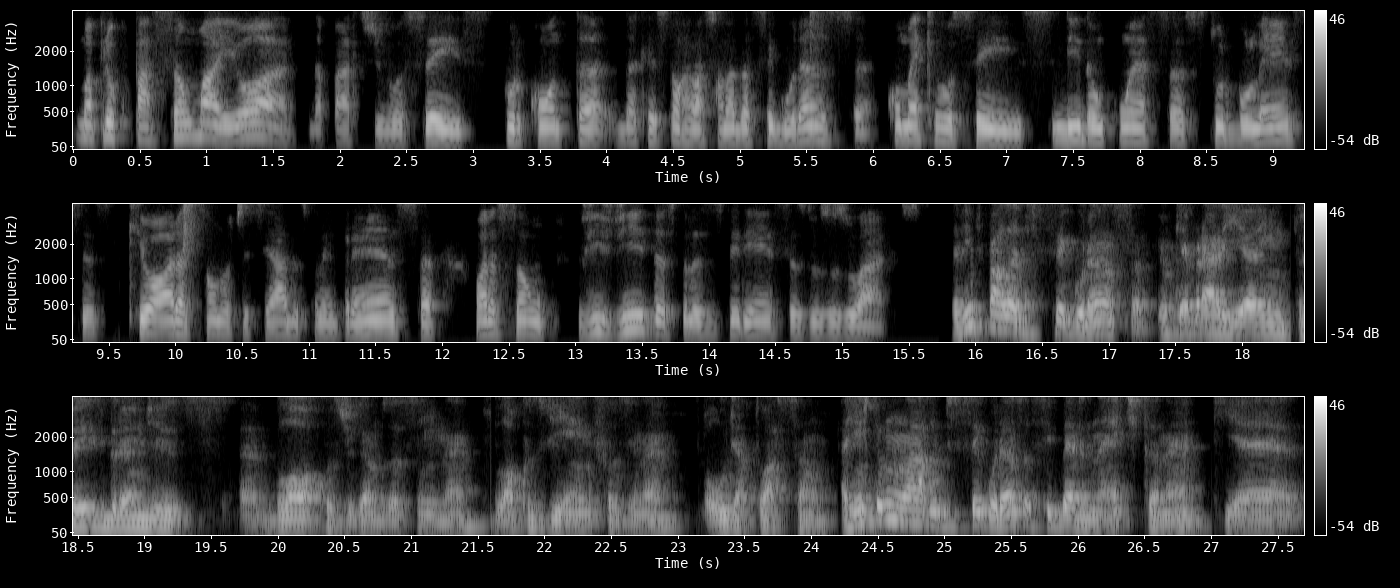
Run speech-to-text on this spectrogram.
uma preocupação maior da parte de vocês por conta da questão relacionada à segurança. Como é que vocês lidam com essas turbulências que horas são noticiadas pela imprensa? Ora são vividas pelas experiências dos usuários? Se a gente fala de segurança, eu quebraria em três grandes é, blocos, digamos assim, né? Blocos de ênfase, né? Ou de atuação. A gente tem um lado de segurança cibernética, né, que é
